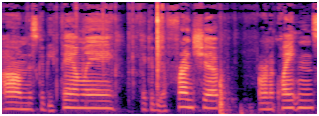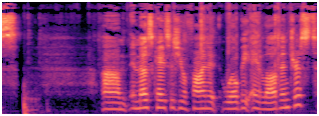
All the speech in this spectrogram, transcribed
Um, this could be family. It could be a friendship or an acquaintance um, in most cases, you'll find it will be a love interest.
